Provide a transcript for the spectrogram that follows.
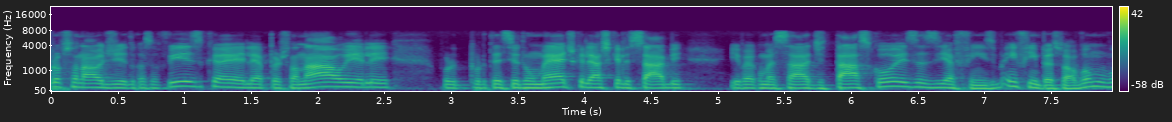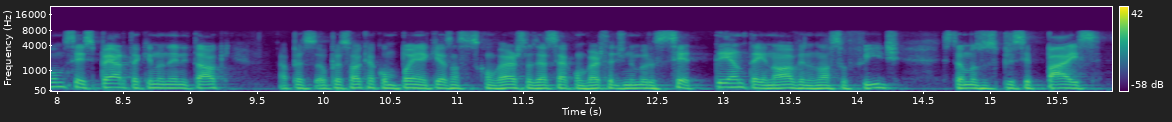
profissional de educação física, ele é personal e ele, por, por ter sido um médico, ele acha que ele sabe e vai começar a ditar as coisas e afins. Enfim, pessoal, vamos, vamos ser espertos aqui no Nene Talk. Pessoa, o pessoal que acompanha aqui as nossas conversas, essa é a conversa de número 79 no nosso feed. Estamos nos principais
